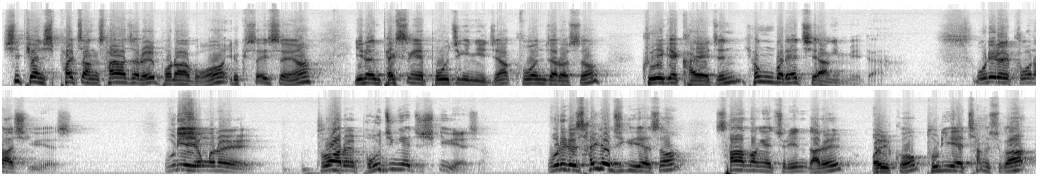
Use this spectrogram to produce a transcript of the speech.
시편 18장 4절을 보라고 이렇게 써 있어요. 이는 백성의 보증인이자 구원자로서 그에게 가해진 형벌의 재앙입니다. 우리를 구원하시기 위해서 우리의 영혼을 부활을 보증해 주시기 위해서 우리를 살려주기 위해서 사망의 줄인 나를 얽고 불의의 창수가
